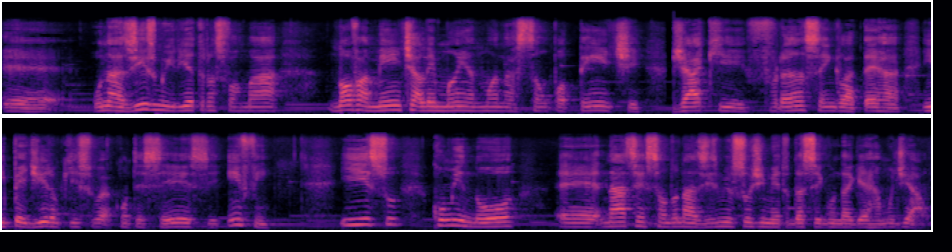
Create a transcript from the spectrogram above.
é, o nazismo iria transformar novamente a Alemanha numa nação potente, já que França e Inglaterra impediram que isso acontecesse. Enfim, e isso culminou é, na ascensão do nazismo e o surgimento da Segunda Guerra Mundial.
